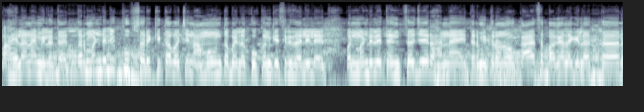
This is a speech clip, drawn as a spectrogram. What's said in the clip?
पाहायला नाही मिळत आहेत तर मंडळी खूप सारे किताबाचे नामवंत बैल कोकण केसरी झालेले आहेत. पण मंडळी त्यांचं जे राहणं आहे तर मित्रांनो काय असं बघायला गेलं तर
